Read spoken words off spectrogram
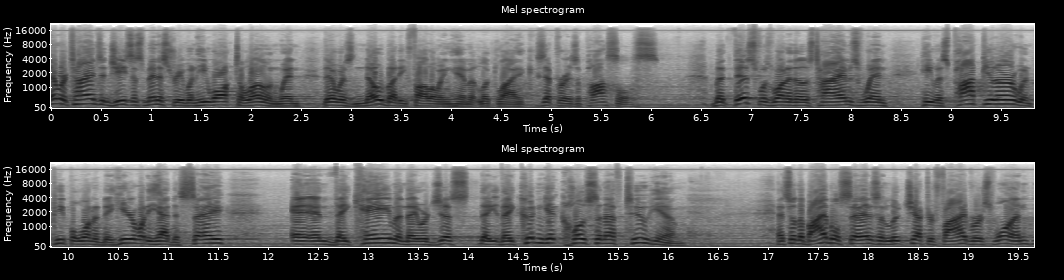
There were times in Jesus' ministry when he walked alone, when there was nobody following him, it looked like, except for his apostles. But this was one of those times when he was popular, when people wanted to hear what he had to say, and, and they came and they were just, they, they couldn't get close enough to him. And so the Bible says in Luke chapter 5, verse 1,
